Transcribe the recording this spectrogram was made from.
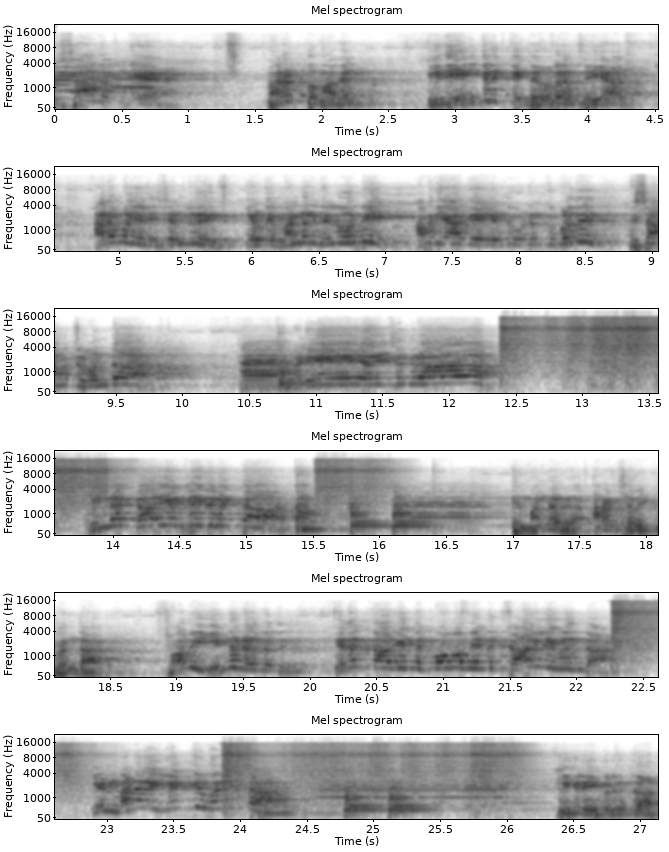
விசாவத்துடைய பரப்பு மகள். இது எங்களுக்கு இந்த விவரம் தெரியாது. அரண்மனையில் சென்று என்னுடைய மன்னர் எல்லோருமே அமைதியாக இருந்து கொண்டிருக்கும் பொழுது விசாமத்தில் வந்தார். அடே ஹரிச்சந்திரா! என்ன காரியம் செய்து விட்டார் என் மன்னர் அரசவைக்கு வந்தார். சுவாமி என்ன நடந்தது? எதற்காக இந்த கோபம் என்று காலிலே விழுந்தார்? என் மன்னரை எட்டி வலித்தார் கீழே விழுந்தார்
